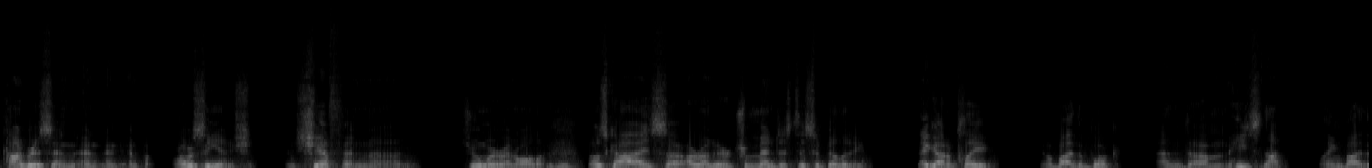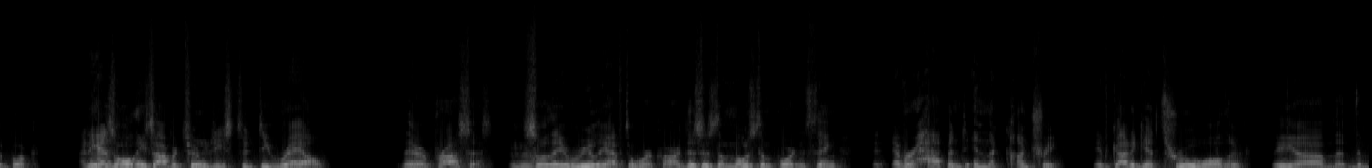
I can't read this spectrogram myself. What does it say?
Congress and, and, and Pelosi and, and Schiff and uh, Schumer and all the, those guys uh, are under a tremendous disability. They got to play, you know, by the book, and um, he's not playing by the book. And he has all these opportunities to derail their process. So they really have to work hard. This is the most important thing that ever happened in the country. They've got to get through all the the, uh, the, the,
